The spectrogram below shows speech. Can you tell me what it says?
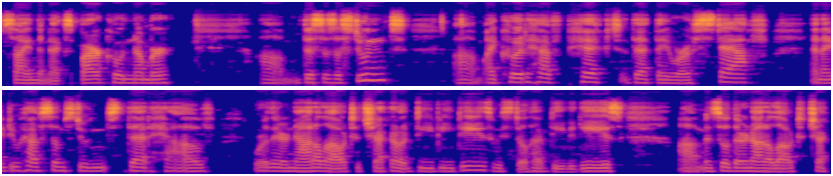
sign the next barcode number. Um, this is a student. Um, I could have picked that they were a staff, and I do have some students that have where they're not allowed to check out DVDs. We still have DVDs. Um, and so they're not allowed to check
